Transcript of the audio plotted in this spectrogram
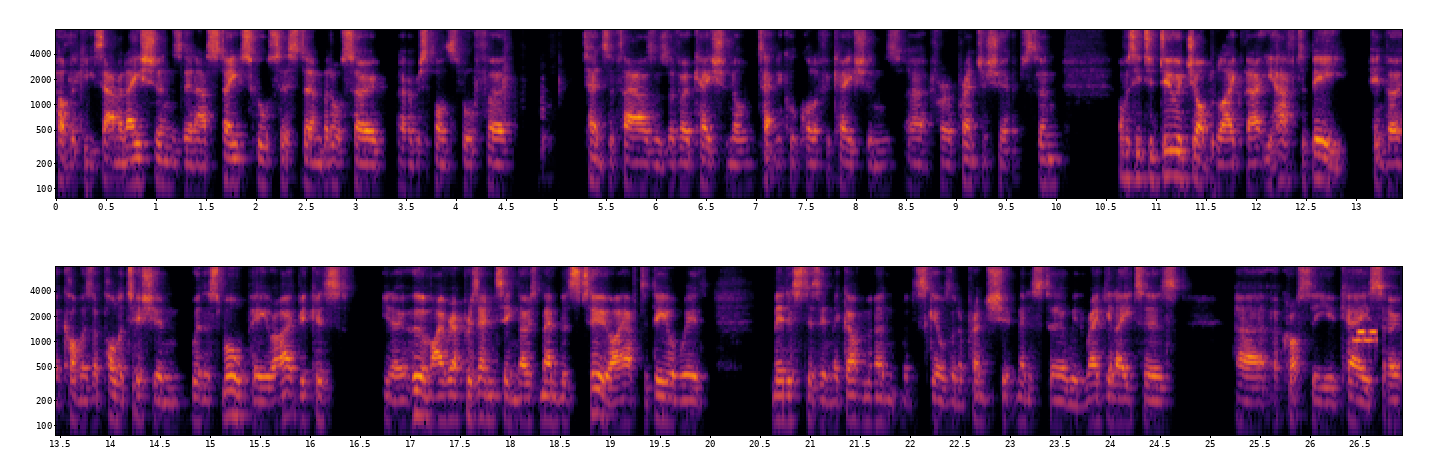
public examinations in our state school system, but also uh, responsible for tens of thousands of vocational technical qualifications uh, for apprenticeships. And obviously, to do a job like that, you have to be in inverted commas a politician with a small p, right? Because you know who am I representing those members to? I have to deal with ministers in the government, with the skills and apprenticeship minister, with regulators uh, across the UK. So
